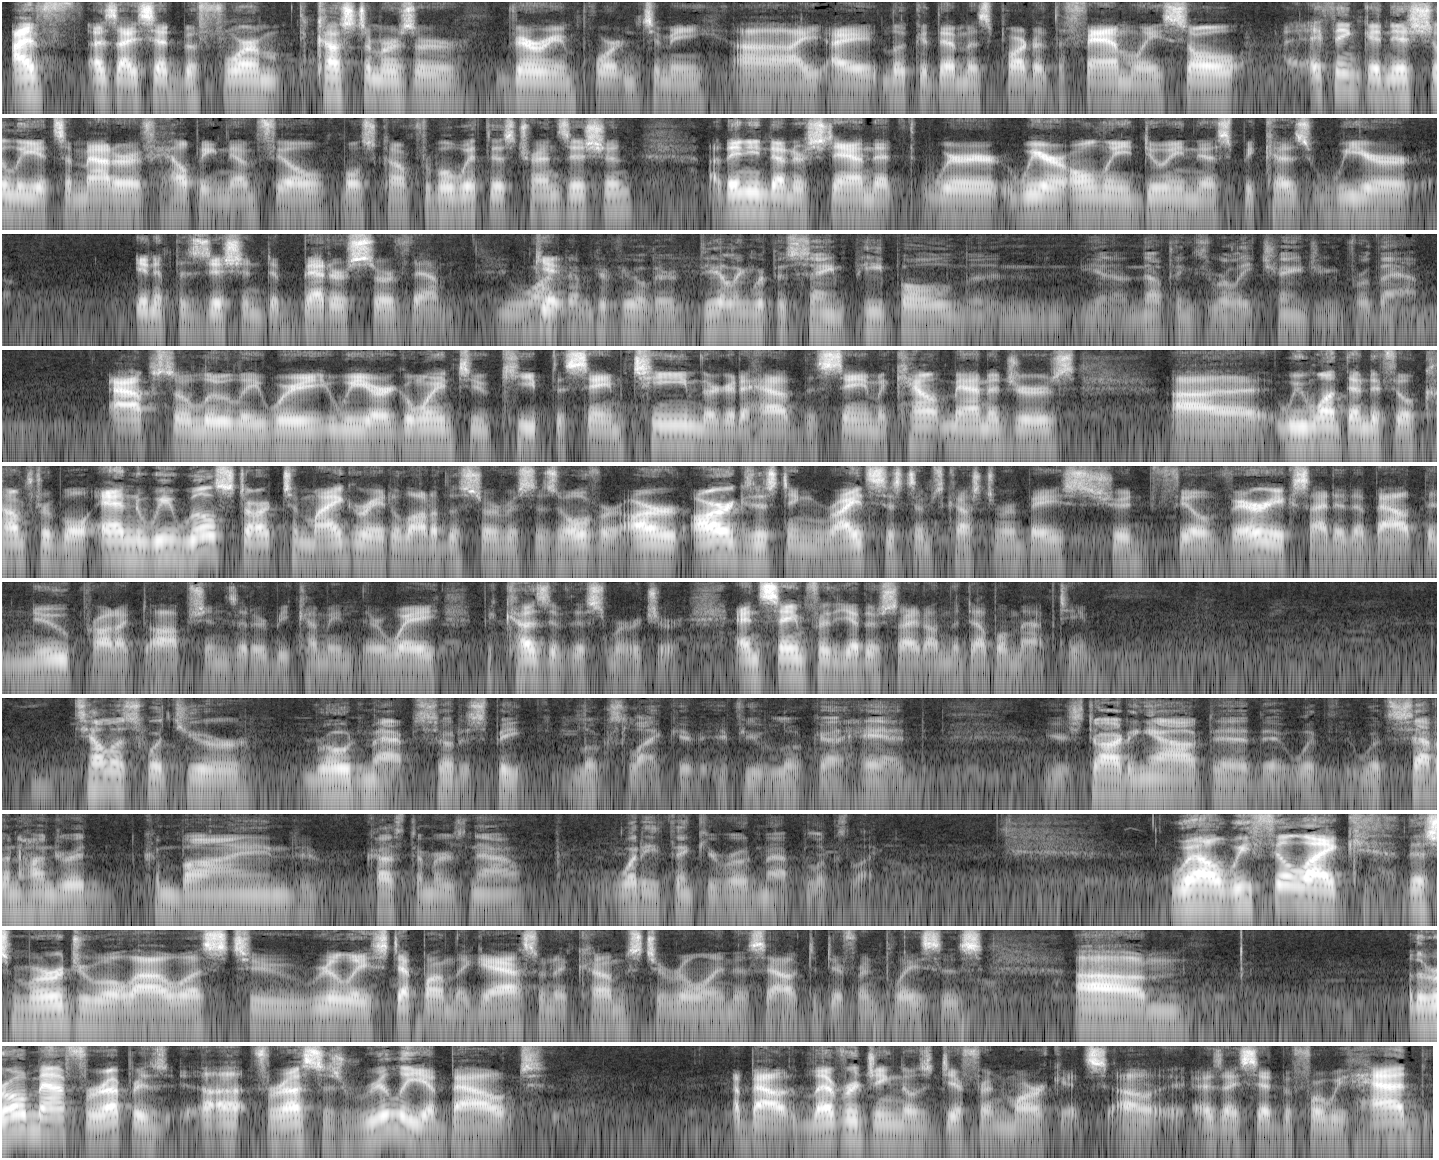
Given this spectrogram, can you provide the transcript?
I've, as I said before, customers are very important to me. Uh, I, I, look at them as part of the family. So I think initially it's a matter of helping them feel most comfortable with this transition. Uh, they need to understand that we're we are only doing this because we are in a position to better serve them. You want Get, them to feel they're dealing with the same people, and you know nothing's really changing for them. Absolutely, we we are going to keep the same team. They're going to have the same account managers. Uh, we want them to feel comfortable, and we will start to migrate a lot of the services over. Our, our existing ride systems customer base should feel very excited about the new product options that are becoming their way because of this merger. And same for the other side on the double map team. Tell us what your roadmap, so to speak, looks like if, if you look ahead. You're starting out with, with 700 combined customers now. What do you think your roadmap looks like? Well, we feel like this merger will allow us to really step on the gas when it comes to rolling this out to different places. Um, the roadmap for, up is, uh, for us is really about about leveraging those different markets. Uh, as I said before, we've had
